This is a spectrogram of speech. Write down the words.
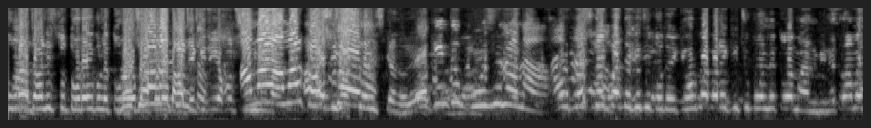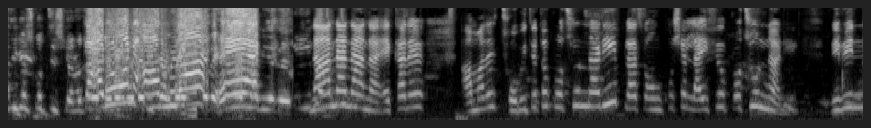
তোরা জানিস তো তোরাই বলে তোরা বাজে কিছু যখন আমার আমার কষ্ট? ও কিন্তু বুঝলো না। ওর প্রত্যেকবার দেখেছি তোদেরকে। ওর ব্যাপারে কিছু বললে তোরা মানবি না। তো আমায় জিজ্ঞেস করছিস কেন? কারণ আমরা। না না না না। এখানে আমাদের ছবিতে তো প্রচুর নারী প্লাস অঙ্কুশের লাইফেও প্রচুর নারী। বিভিন্ন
